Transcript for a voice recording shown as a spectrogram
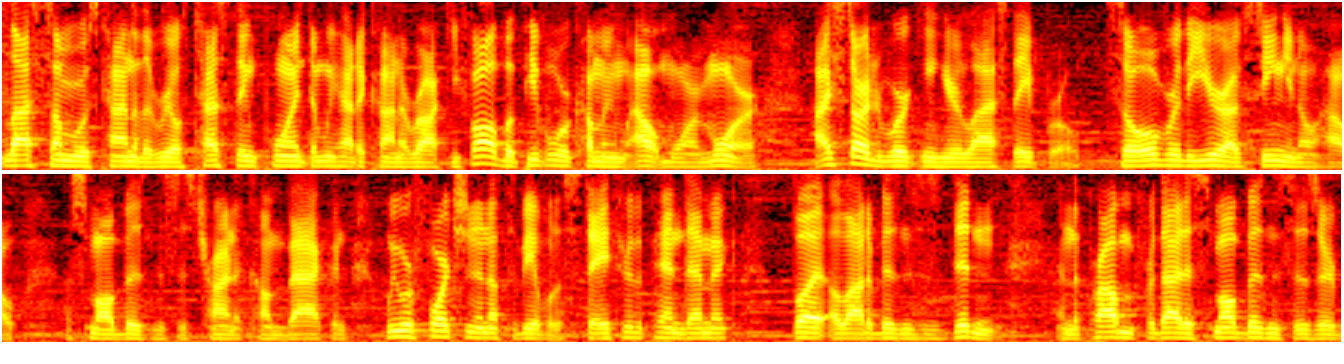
Last summer was kind of the real testing point. Then we had a kind of rocky fall, but people were coming out more and more. I started working here last April. So over the year, I've seen, you know, how a small business is trying to come back. And we were fortunate enough to be able to stay through the pandemic, but a lot of businesses didn't. And the problem for that is small businesses are,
